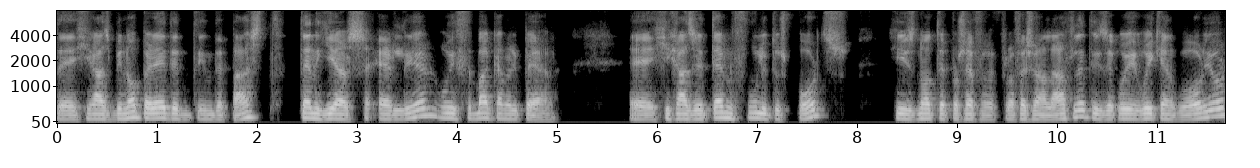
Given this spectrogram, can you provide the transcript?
uh, he has been operated in the past, 10 years earlier with Bankart repair. Uh, he has returned fully to sports. He is not a professional athlete, he's a weekend warrior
